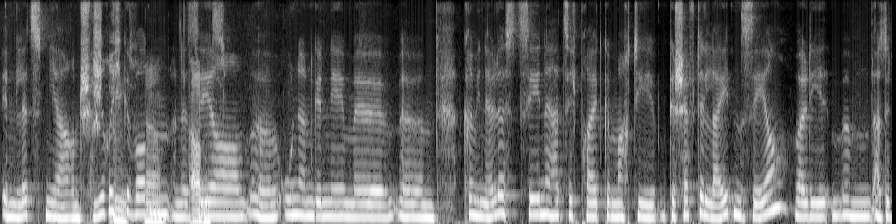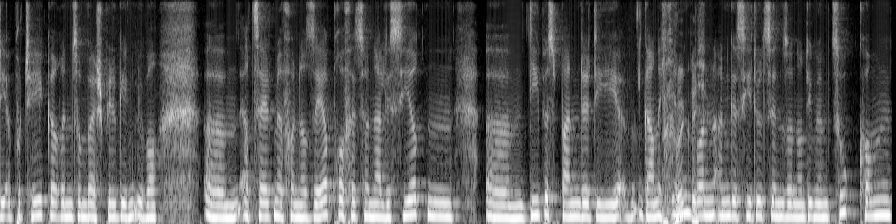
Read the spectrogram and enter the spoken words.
in den letzten Jahren schwierig Stimmt, geworden. ja. Eine Abends. sehr äh, unangenehme ähm, kriminelle Szene hat sich breit gemacht. Die Geschäfte leiden sehr, weil die, ähm, also die Apothekerin zum Beispiel gegenüber ähm, erzählt mir von einer sehr professionalisierten ähm, Diebesbande, die gar nicht Ach, in? Bonn angesiedelt sind, sondern die mit dem Zug kommen,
